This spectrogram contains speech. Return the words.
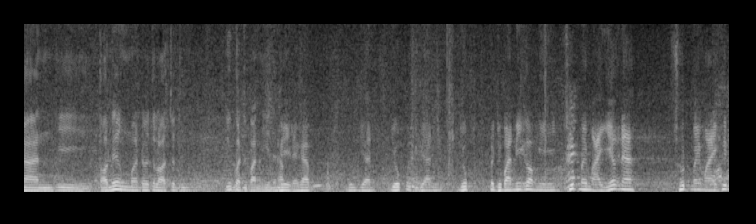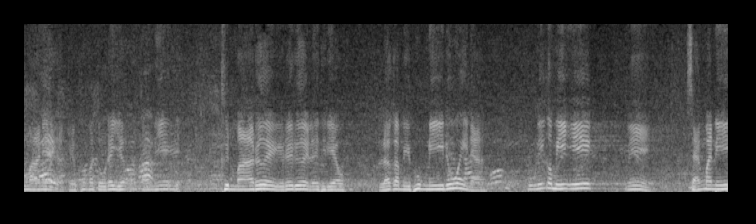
งานที่ต่อเนื่องมาโดยตลอดจนถึงยุคปัจจุบันนี้นะครับนี่นะครับยุคยันยุคปัจจุบันยุคปัจจุบันนี้ก็มีชุดใหม่ ๆ เยอะนะ ชุดใหม่ ๆ ขึ้นมาเนี่ยเก็บเข้าประตูได้เยอะตอนนี้ขึ้นมาเรื่อยเรื่อยๆเลยทีเดียว แล้วก็มีพรุ่งนี้ด้วยนะพรุ่งนี้ก็มีอีกนี่แสงมณี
